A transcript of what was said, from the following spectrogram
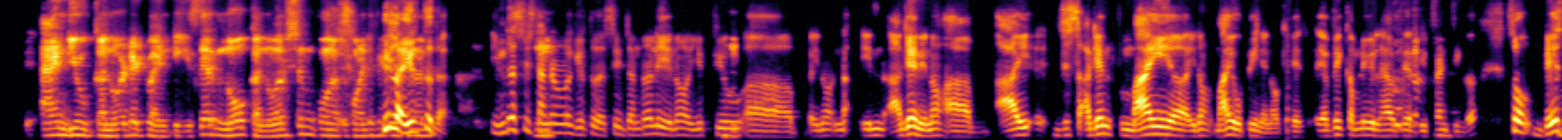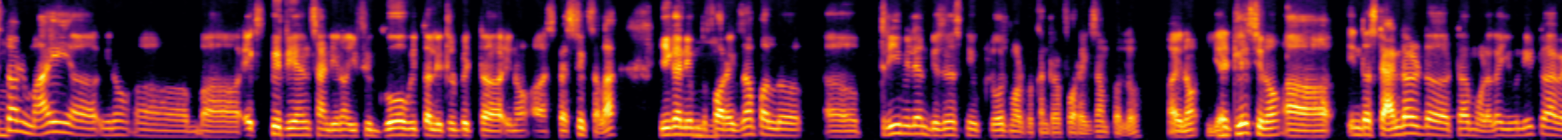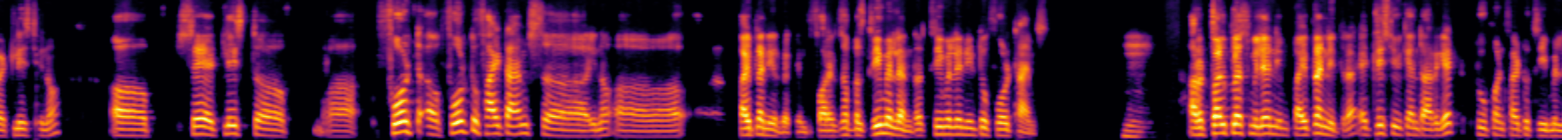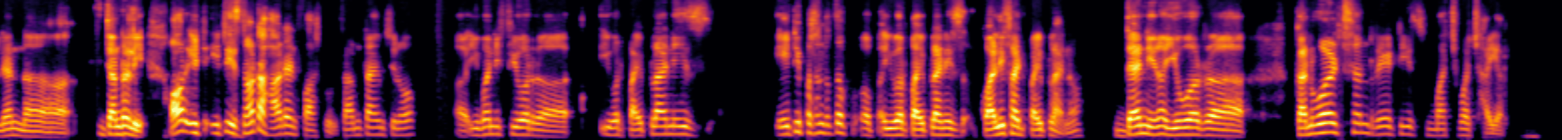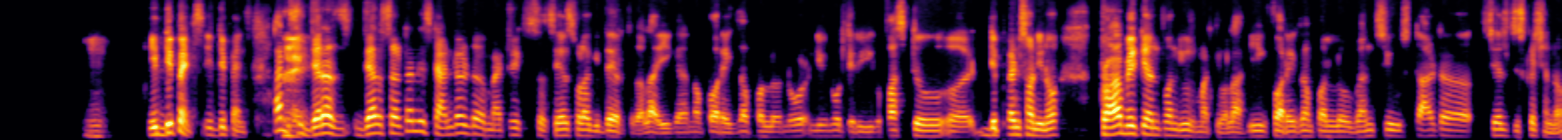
and you converted twenty? Is there no conversion quantified ಇಲ್ಲ quantification? ಇರ್ತದ industry standard ಒಳಗೆ ಇರ್ತದೆ C generally you know if you you no in again you know I just again my you know my opinion okay every company will have their different thing so based on my you know experience and you know if you go with a little bit you no specifics ಅಲ್ಲ ಈಗ ನಿಮ್ದು ಹ್ಮ್. For example three million business ನೀವು close ಮಾಡ್ಬೇಕಂದ್ರೆ for example you know at least you know in the standard term ಒಳಗೆ you need to have at least you know say at least uh, uh, uh, four uh, four to five times uh, you know pipeline ivermectin. For example, three million three million into four times. Hmm. Or 12 plus million in pipeline nidra, at least you can target 2.5 to 3 million generally. Or it, it is not a hard and fast rule. Sometimes, you know, uh, even if your uh, your pipeline is 80% of the uh, your pipeline is qualified pipeline no? then you know your conversion rate is much much higher mm. it depends it depends and see, Right. there are there are certainly standard uh, metrics sales ಒಳಗೆ ಇದ್ದೇ ಇರ್ತದಲ್ಲ ಈಗ ನಾವು for example ನೀವು ನೋಡ್ತೀರಿ ಈಗ first depends on you know probability ಅಂತ ಒಂದು ಯೂಸ್ ಮಾಡ್ತೀವಲ್ಲ ಈಗ for example once you start sales discussion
